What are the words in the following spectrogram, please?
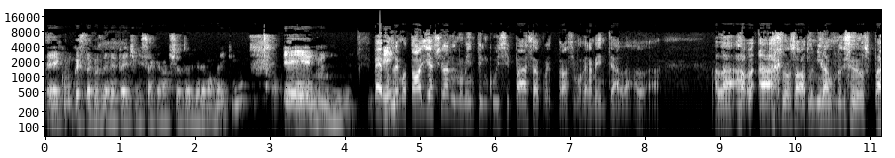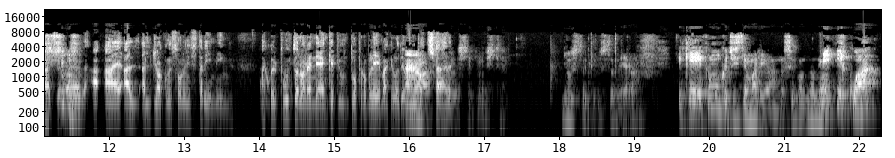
eh, comunque, questa cosa delle patch mi sa che non ce la toglieremo mai più. Eh. E, ehm, Beh, e... potremmo togliercela nel momento in cui si passa, però siamo veramente alla. alla... Alla, a, a, non so, a 2001 di nello spazio, eh, a, al, al, gioco solo in streaming. A quel punto non è neanche più un tuo problema che lo devo ah, no, giusto. Giusto, giusto, vero e che comunque ci stiamo arrivando secondo me. E qua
